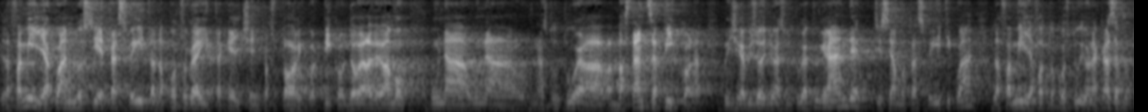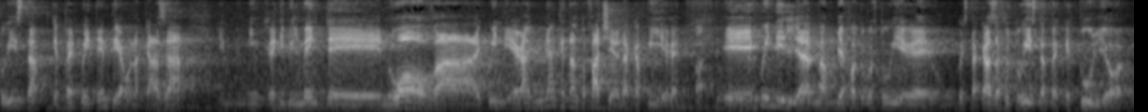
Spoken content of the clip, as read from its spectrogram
La famiglia quando si è trasferita da Pozzogarita, che è il centro storico, il piccolo, dove avevamo una, una- una struttura abbastanza piccola, quindi c'era bisogno di una struttura più grande, ci siamo trasferiti qua, la famiglia ha fatto costruire una casa futurista che per quei tempi era una casa incredibilmente nuova e quindi era neanche tanto facile da capire. E quindi gli abbiamo fatto costruire questa casa futurista perché Tullio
